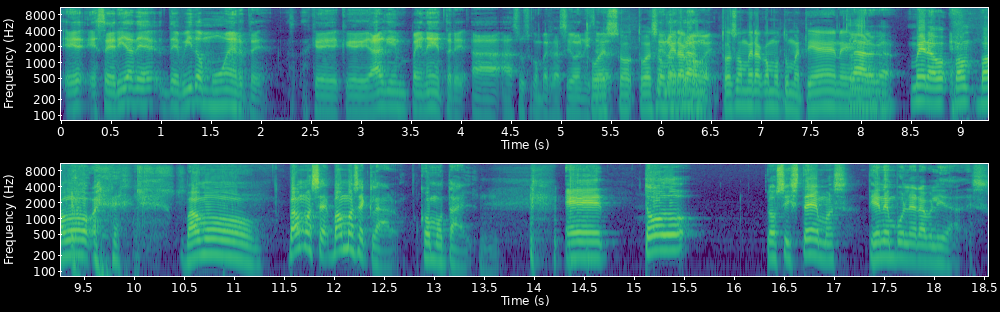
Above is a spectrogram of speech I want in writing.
eh, eh, sería de, de vida o muerte que, que alguien penetre a, a sus conversaciones. Todo eso, todo eso mira como, todo eso mira cómo tú me tienes. Claro, claro. Mira, va- va- vamos, vamos, vamos a ser, vamos a ser claros, como tal. Eh, todos los sistemas tienen vulnerabilidades.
